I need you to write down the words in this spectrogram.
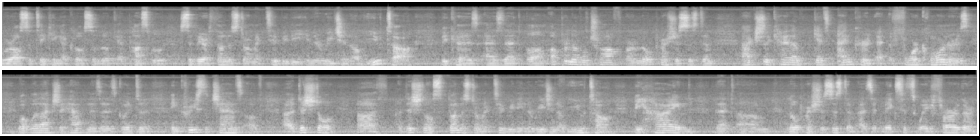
we're also taking a closer look at possible severe thunderstorm activity in the region of Utah because as that um, upper level trough or low pressure system actually kind of gets anchored at the four corners, what will actually happen is that it's going to increase the chance of additional uh, additional thunderstorm activity in the region of Utah behind that um, low pressure system as it makes its way further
